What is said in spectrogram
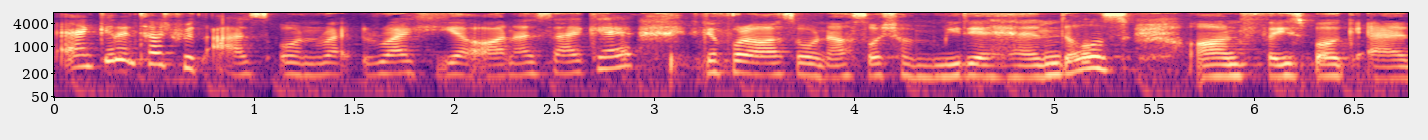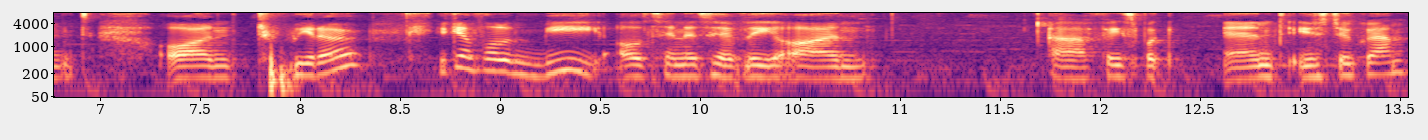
and get in touch with us on right, right here on Asake. You can follow us on our social media handles on Facebook and on Twitter. You can follow me alternatively on uh, Facebook and Instagram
